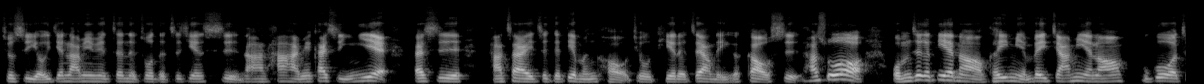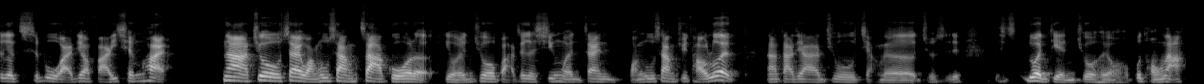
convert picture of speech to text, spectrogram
就是有一间拉面面真的做的这件事，那他还没开始营业，但是他在这个店门口就贴了这样的一个告示，他说我们这个店哦可以免费加面哦，不过这个吃不完就要罚一千块，那就在网络上炸锅了，有人就把这个新闻在网络上去讨论，那大家就讲了，就是论点就有不同啦。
